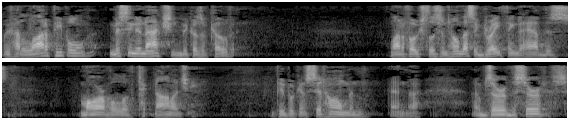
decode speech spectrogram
We've had a lot of people missing in action because of COVID. A lot of folks listen home. That's a great thing to have this marvel of technology. People can sit home and, and uh, observe the service.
